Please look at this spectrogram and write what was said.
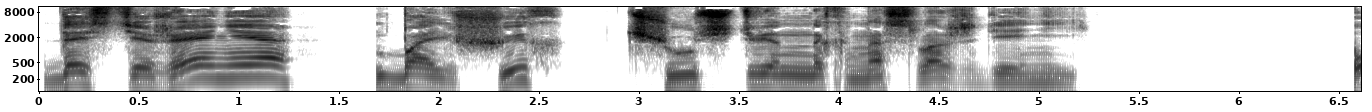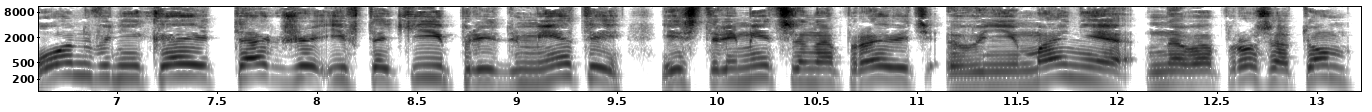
достижение больших чувственных наслаждений. Он вникает также и в такие предметы и стремится направить внимание на вопрос о том,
